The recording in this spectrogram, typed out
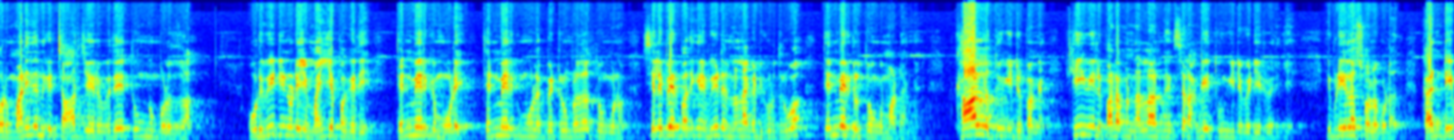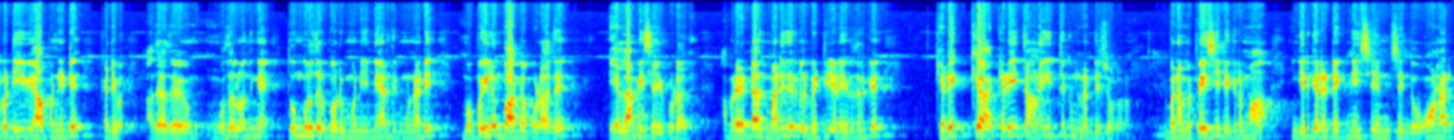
ஒரு மனிதனுக்கு சார்ஜ் ஏறுவதே தூங்கும் பொழுது தான் ஒரு வீட்டினுடைய மையப்பகுதி தென்மேற்கு மூளை தென்மேற்கு மூலை பெட்ரூமில் தான் தூங்கணும். சில பேர் பார்த்தீங்கன்னா வீடு நல்லா கட்டி கொடுத்துருவோம் தென்மேற்கில் தூங்க மாட்டாங்க. காலில் தூங்கிட்டு இருப்பாங்க. டிவியில் படம் நல்லா இருந்துச்சு சார் அங்கேயே தூங்கிட்டு வெளியே வரைக்கும் இப்படியெல்லாம் சொல்லக்கூடாது. கண்டிப்பாக டிவி ஆஃப் பண்ணிவிட்டு கண்டிப்பாக அதாவது முதல் வந்துங்க தூங்குவதற்கு ஒரு மணி நேரத்துக்கு முன்னாடி மொபைலும் பார்க்கக்கூடாது. எல்லாமே செய்யக்கூடாது. அப்புறம் ரெண்டாவது மனிதர்கள் வெற்றி அடைவதற்கு கிடைக்க கிடைத்த அனைத்துக்கும் நன்றி சொல்லணும். இப்போ நம்ம பேசிகிட்டு இருக்கிறோமா இங்கே இருக்கிற டெக்னீஷியன்ஸ் இந்த ஓனர்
